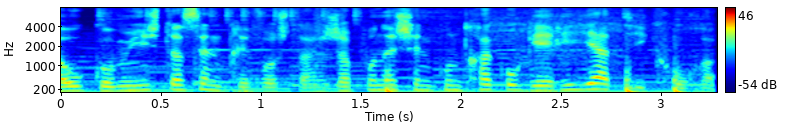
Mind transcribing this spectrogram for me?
Hau komunista zen prefosta, japonesen kontrako gerriatik horra.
